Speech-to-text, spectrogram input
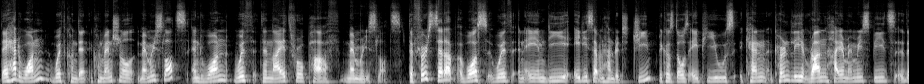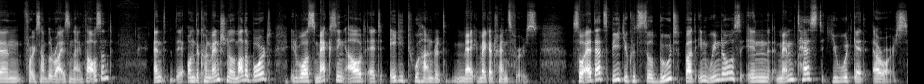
They had one with conventional memory slots and one with the NitroPath memory slots. The first setup was with an AMD 8700G because those APUs can currently run higher memory speeds than, for example, Ryzen 9000. And the, on the conventional motherboard, it was maxing out at 8200 me megatransfers. So at that speed, you could still boot, but in Windows, in memtest, you would get errors.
